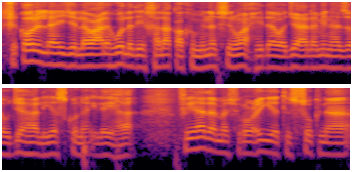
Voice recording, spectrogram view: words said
في قول الله جل وعلا هو الذي خلقكم من نفس واحدة وجعل منها زوجها ليسكن إليها. في هذا مشروعية السكنى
